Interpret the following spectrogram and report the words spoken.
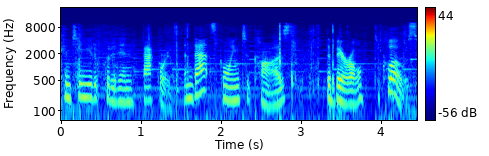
continue to put it in backwards, and that's going to cause the barrel to close.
